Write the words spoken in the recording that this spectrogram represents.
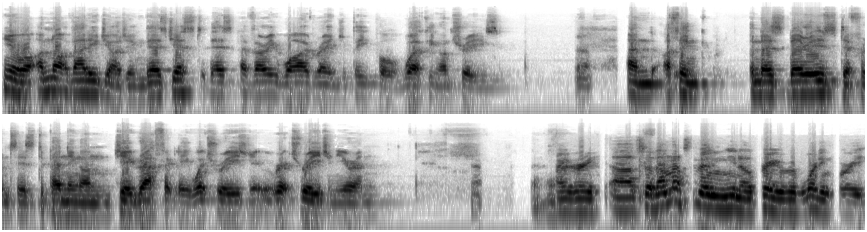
you know what, I'm not value judging. There's just, there's a very wide range of people working on trees. Yeah. And I think, and there's, there is differences depending on geographically which region, which region you're in. Yeah. I agree. Uh, so that must have been, you know, pretty rewarding for you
